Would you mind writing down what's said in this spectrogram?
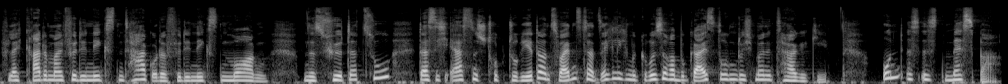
vielleicht gerade mal für den nächsten Tag oder für den nächsten Morgen. Und das führt dazu, dass ich erstens strukturierter und zweitens tatsächlich mit größerer Begeisterung durch meine Tage gehe. Und es ist messbar.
